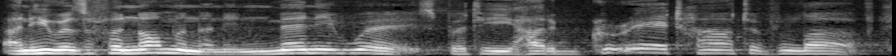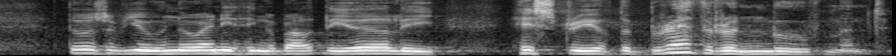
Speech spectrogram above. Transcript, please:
And he was a phenomenon in many ways, but he had a great heart of love. Those of you who know anything about the early history of the Brethren movement,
